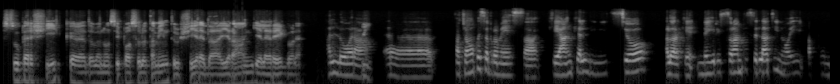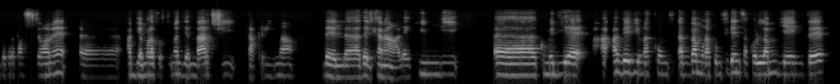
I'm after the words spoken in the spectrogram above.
super chic dove non si può assolutamente uscire dai ranghi e le regole. Allora, eh, facciamo questa promessa che anche all'inizio, allora che nei ristoranti stellati noi appunto per passione eh, abbiamo la fortuna di andarci da prima del, del canale, quindi eh, come dire, una, avevamo una confidenza con l'ambiente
